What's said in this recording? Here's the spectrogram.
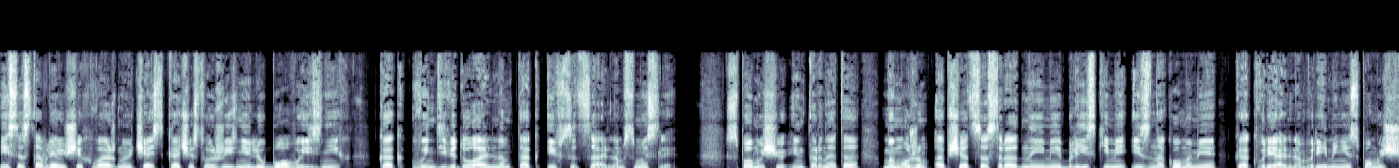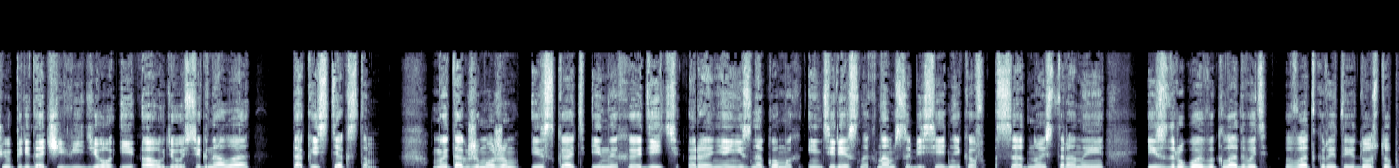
и составляющих важную часть качества жизни любого из них, как в индивидуальном, так и в социальном смысле. С помощью интернета мы можем общаться с родными, близкими и знакомыми как в реальном времени с помощью передачи видео и аудиосигнала, так и с текстом. Мы также можем искать и находить ранее незнакомых интересных нам собеседников с одной стороны и с другой выкладывать в открытый доступ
